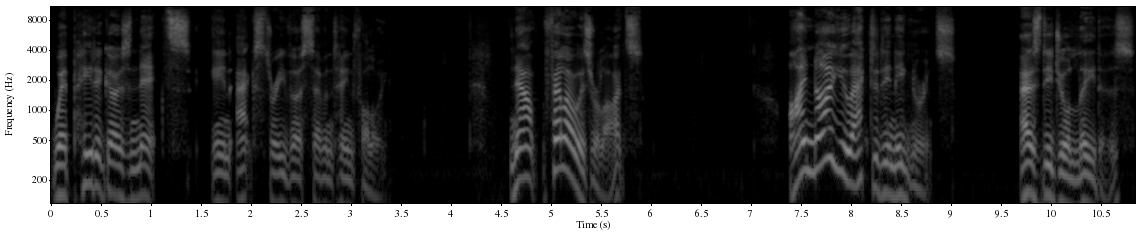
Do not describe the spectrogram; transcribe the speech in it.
where Peter goes next in Acts 3, verse 17 following. Now, fellow Israelites, I know you acted in ignorance, as did your leaders,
